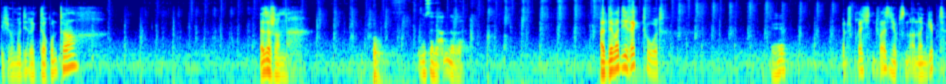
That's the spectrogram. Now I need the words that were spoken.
Ich auch mal direkt darunter. Da ist er schon. Wo ist denn der andere? Also der war direkt tot. Okay. Entsprechend weiß nicht, ob es einen anderen gibt.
